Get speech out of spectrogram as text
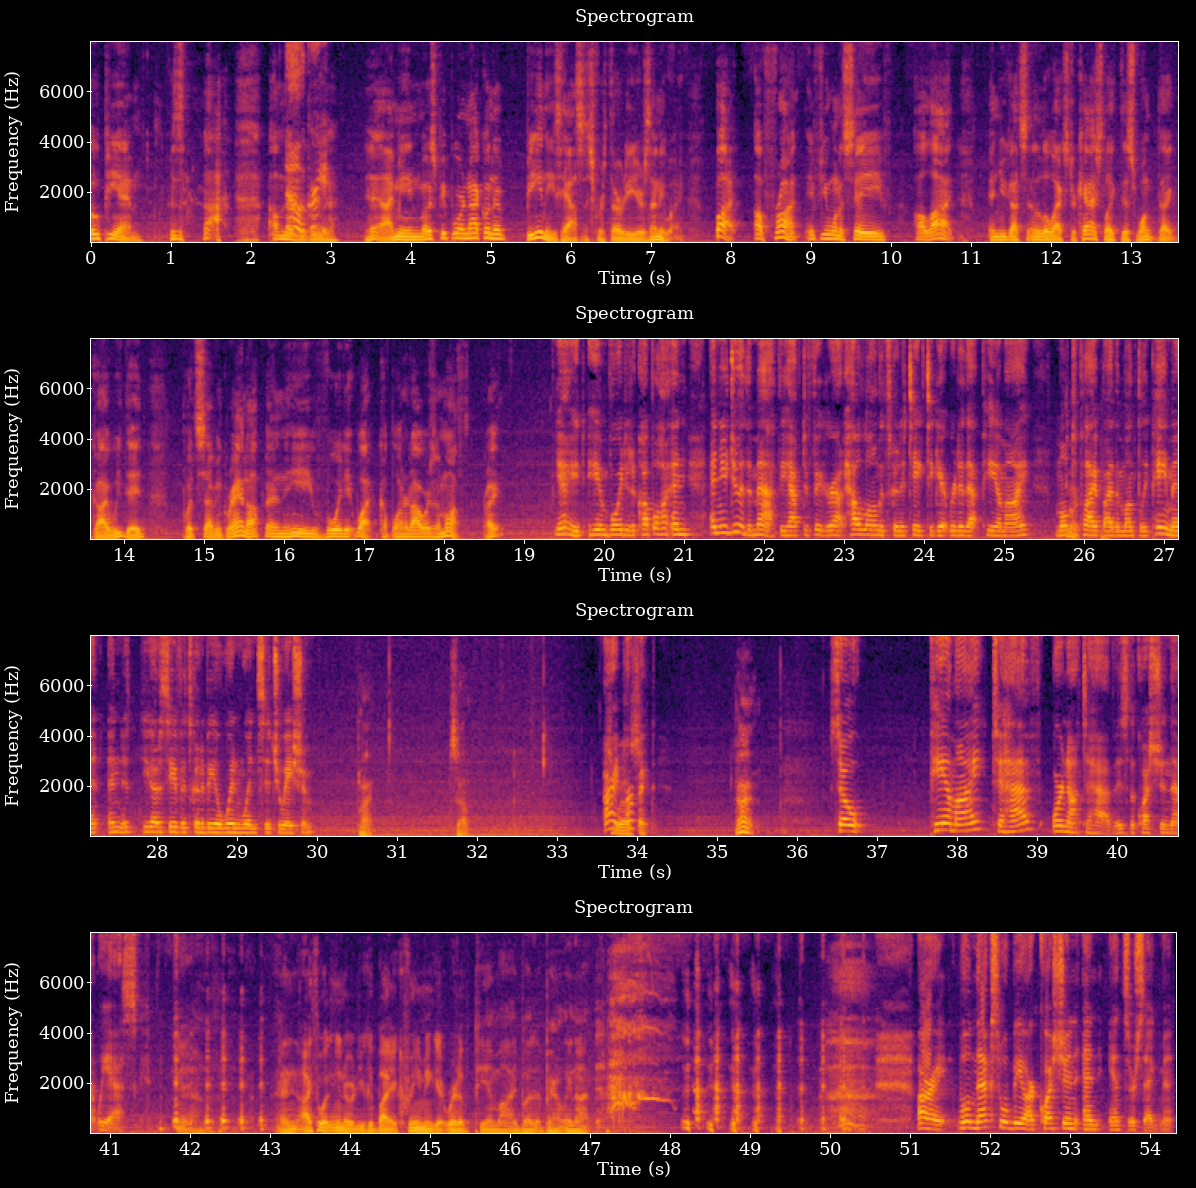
OPM, because I'm No, agreed. Gonna, yeah, I mean, most people are not going to be in these houses for 30 years anyway. But up front, if you want to save a lot and you got some, a little extra cash, like this one that guy we did, put seven grand up and he avoided what, a couple hundred dollars a month, right? Yeah, he, he avoided a couple and and you do the math. You have to figure out how long it's going to take to get rid of that PMI, multiply it by the monthly payment, and it, you got to see if it's going to be a win-win situation. Right. So, All right, perfect. all right. So, PMI to have or not to have is the question that we ask. Yeah. And I thought, you know, you could buy a cream and get rid of PMI, but apparently not. All right. Well, next will be our question and answer segment.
